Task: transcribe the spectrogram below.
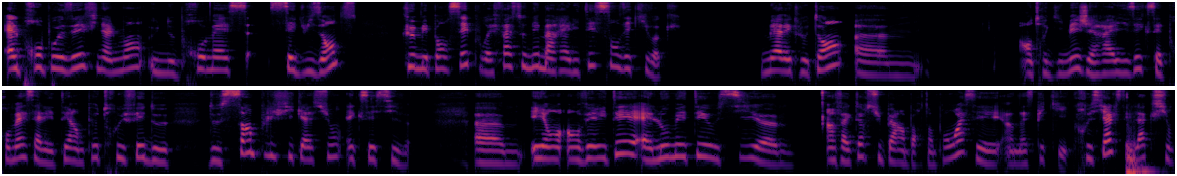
Elle proposait finalement une promesse séduisante que mes pensées pourraient façonner ma réalité sans équivoque. Mais avec le temps, entre guillemets, j'ai réalisé que cette promesse, elle était un peu truffée de, simplification excessive. et en, vérité, elle omettait aussi un facteur super important. Pour moi, c'est un aspect qui est crucial, c'est l'action.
